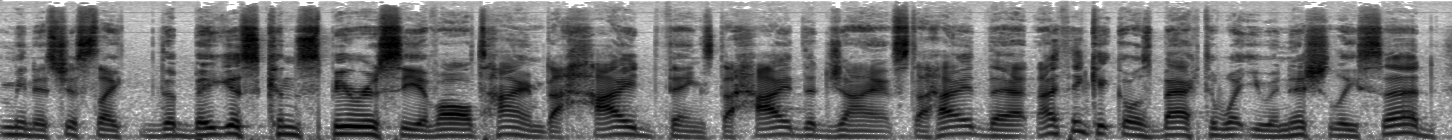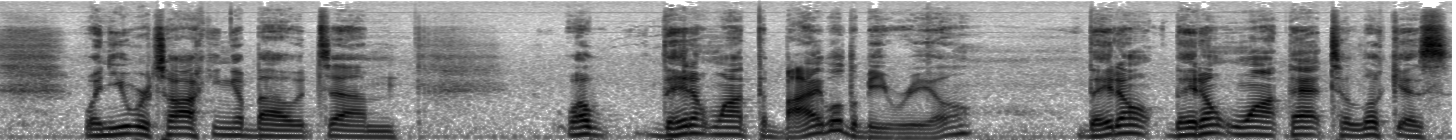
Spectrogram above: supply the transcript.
mean, it's just like the biggest conspiracy of all time to hide things, to hide the giants, to hide that. And I think it goes back to what you initially said when you were talking about. Um, well, they don't want the Bible to be real. They don't. They don't want that to look as.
